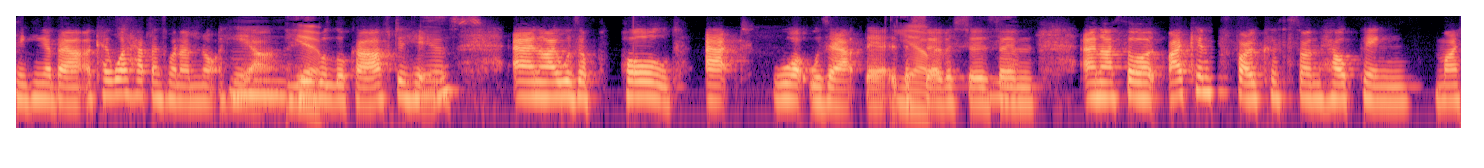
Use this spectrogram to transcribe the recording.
thinking about okay what happens when i'm not here who Yeah. will look after him Yes. and i was appalled at what was out there the Yep. services Yeah. and and i thought i can focus on helping my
